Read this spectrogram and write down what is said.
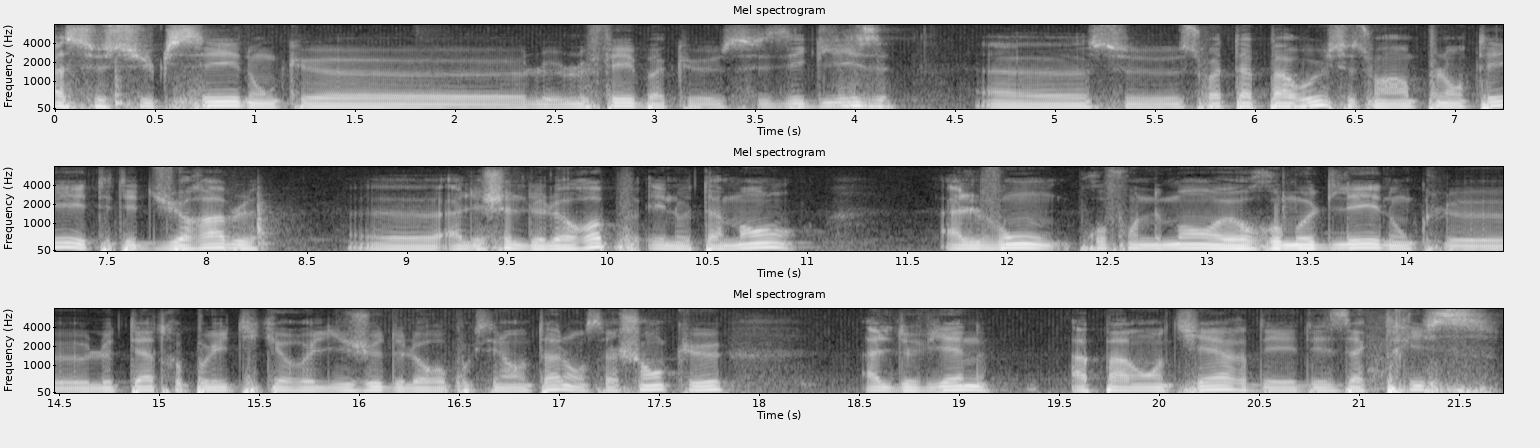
à ce succès, donc euh, le, fait bah, que ces églises euh, se, soient apparues, se soient implantées, aient été durables euh, à l'échelle de l'Europe, et notamment elles vont profondément remodeler donc le, théâtre politique et religieux de l'Europe occidentale, en sachant que elles deviennent à part entière des, actrices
